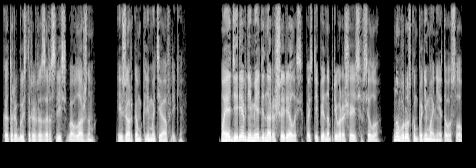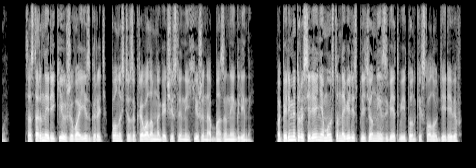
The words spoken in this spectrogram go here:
которые быстро разрослись во влажном и жарком климате Африки. Моя деревня медленно расширялась, постепенно превращаясь в село, ну, в русском понимании этого слова. Со стороны реки живая изгородь полностью закрывала многочисленные хижины, обмазанные глиной. По периметру селения мы установили сплетенные из ветви и тонких стволов деревьев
